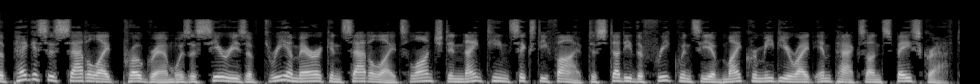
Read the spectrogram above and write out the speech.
The Pegasus satellite program was a series of three American satellites launched in 1965 to study the frequency of micrometeorite impacts on spacecraft.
